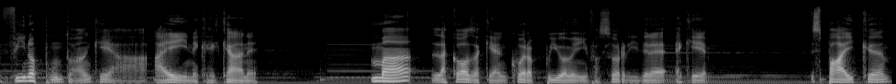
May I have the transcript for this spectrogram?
fino appunto anche a, a Eine, che è il cane. Ma la cosa che ancora più a me mi fa sorridere è che Spike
